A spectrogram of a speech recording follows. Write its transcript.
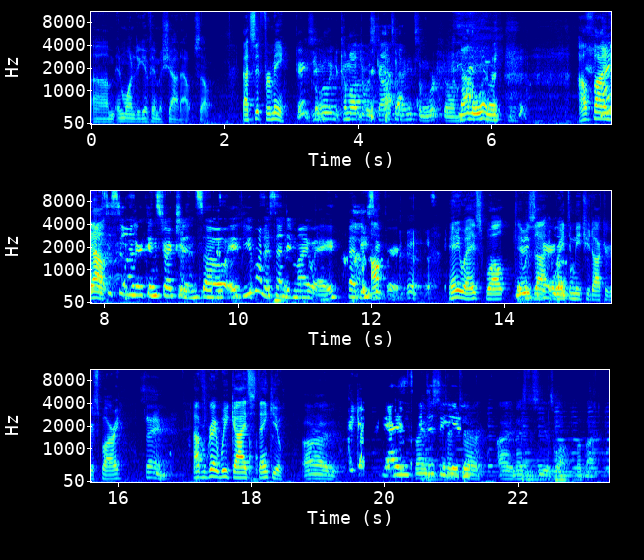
um, and wanted to give him a shout out. So that's it for me. Very Is he willing to come out to Wisconsin? I need some work done. Not the winner. I'll My find out. house is still under construction, so if you want to send it my way, that'd be I'll- super. Anyways, well, it Yeah, was uh, great well. to meet you, Dr. Gasparri. Same. Have a great week, guys. Thank you. All right. Guys, it's good to Thanks. see Take you. care. All right. Nice to see you as well. Bye bye.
